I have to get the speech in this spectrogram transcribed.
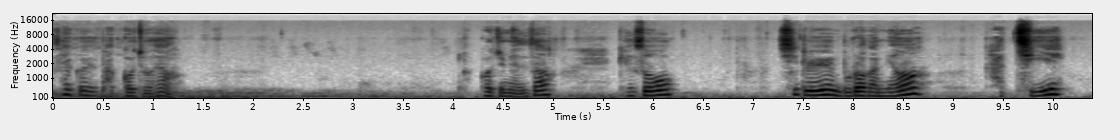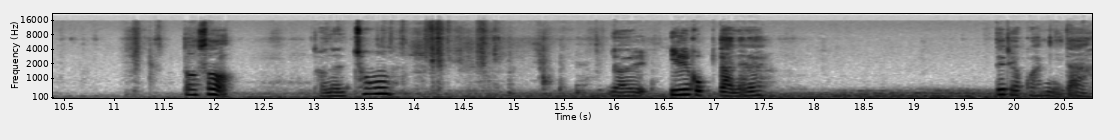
색을 바꿔줘요. 바꿔주면서 계속 실을 물어가며 같이 떠서 저는 총 17단을 뜨려고 합니다.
